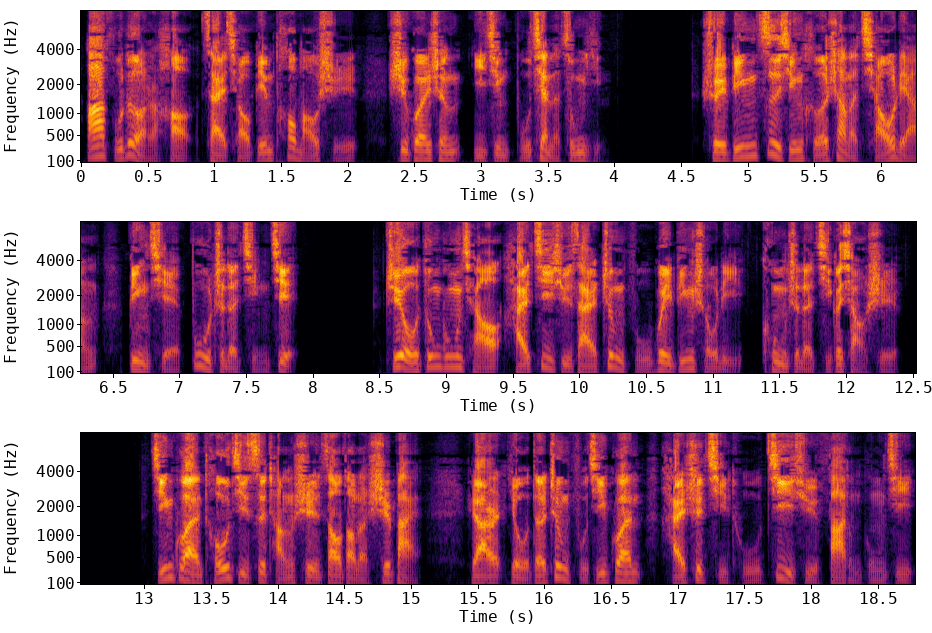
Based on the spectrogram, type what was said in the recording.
阿弗勒尔号在桥边抛锚时，士官生已经不见了踪影。水兵自行合上了桥梁，并且布置了警戒。只有东宫桥还继续在政府卫兵手里控制了几个小时。尽管头几次尝试遭到了失败。然而，有的政府机关还是企图继续发动攻击。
